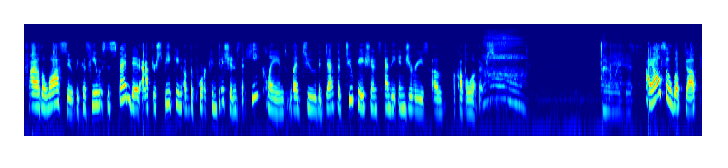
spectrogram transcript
filed a lawsuit because he was suspended after speaking of the poor conditions that he claimed led to the death of two patients and the injuries of a couple others. I don't like it. I also looked up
